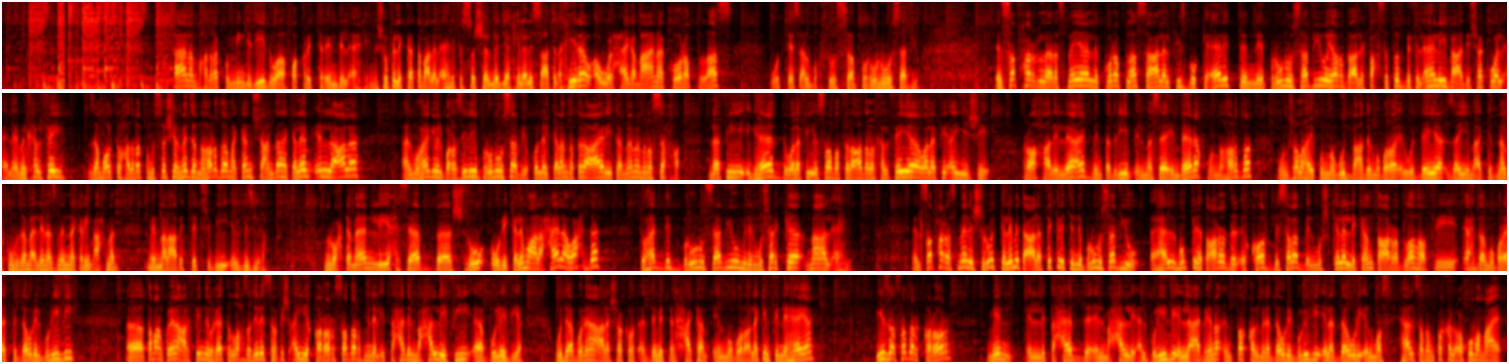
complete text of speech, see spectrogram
أهلا بحضراتكم من جديد وفقرة ترند الأهلي. نشوف اللي اتكتب على الأهلي في السوشيال ميديا خلال الساعات الأخيرة. وأول حاجة معانا كورة بلس وبتسأل بخصوص برونو سافيو. الصفحة الرسمية لكورة بلس على الفيسبوك قالت إن برونو سافيو يخضع لفحص طبي في الأهلي بعد شكوى الآلام الخلفية. زي ما قلت لحضراتكم السوشيال ميديا النهارده ما كانش عندها كلام إلا على المهاجم البرازيلي برونو سافيو. كل الكلام ده طلع عاري تماما من الصحة. لا في إجهاد ولا في إصابة في العضلة الخلفية ولا في أي شيء. راحة للاعب من تدريب المساء امبارح والنهاردة وإن شاء الله هيكون موجود بعد المباراة الودية زي ما أكدنا لكم وزي ما قال لنا زميلنا كريم أحمد من ملعب التتش بالجزيره. نروح كمان لحساب شروق وبيتكلموا على حالة واحدة تهدد برونو سافيو من المشاركة مع الأهلي. الصفحة الرسمية للشروق اتكلمت على فكرة إن برونو سافيو هل ممكن يتعرض للإيقاف بسبب المشكلة اللي كان تعرض لها في إحدى المباريات في الدوري البوليفي طبعا كلنا عارفين ان لغاية اللحظة دي لسه ما فيش أي قرار صدر من الاتحاد المحلي في آه بوليفيا. وده بناء على شكوى اتقدمت من حكم المباراة. لكن في النهاية إذا صدر قرار من الاتحاد المحلي البوليفي اللاعب هنا انتقل من الدوري البوليفي إلى الدوري المصري. هل ستنتقل العقوبه معاه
